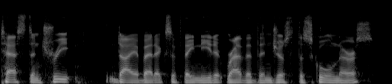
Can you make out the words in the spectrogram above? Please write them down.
test and treat diabetics if they need it rather than just the school nurse.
